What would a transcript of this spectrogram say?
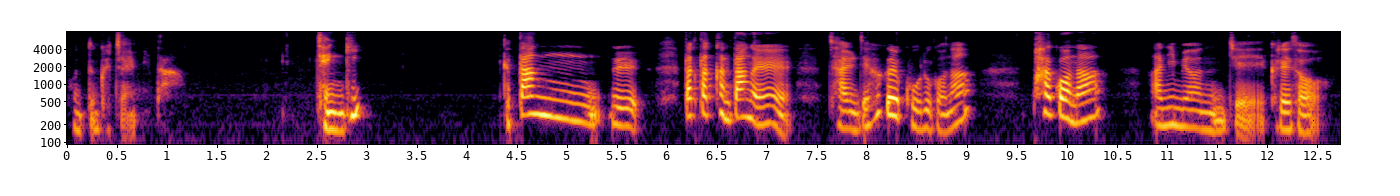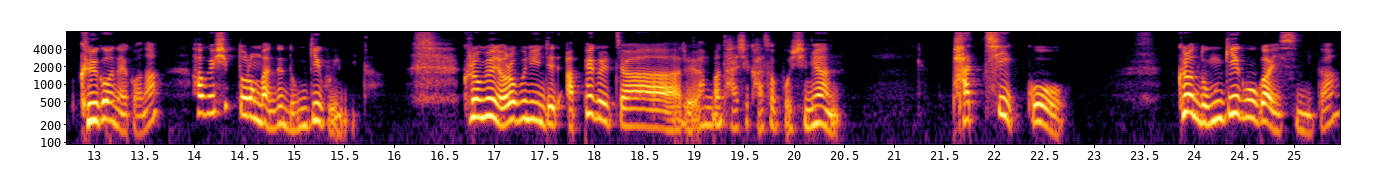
본뜬 글자입니다. 쟁기? 그 땅을 딱딱한 땅을 잘 이제 흙을 고르거나 파거나 아니면 이제 그래서 긁어내거나 하기 쉽도록 만든 농기구입니다. 그러면 여러분이 이제 앞에 글자를 한번 다시 가서 보시면 밭이 있고 그런 농기구가 있습니다.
